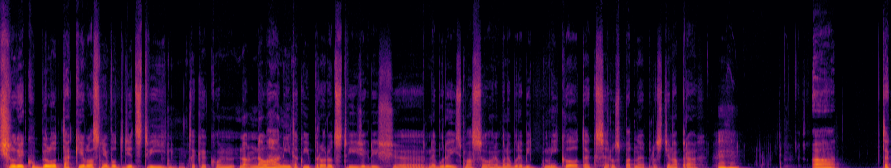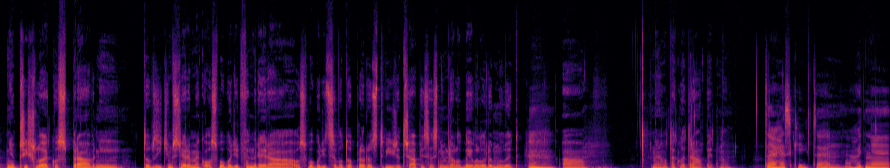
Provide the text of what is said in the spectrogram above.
člověku bylo taky vlastně od dětství tak jako nalhaný takový proroctví, že když eh, nebude jíst maso nebo nebude být mlíko, tak se rozpadne prostě na prach. Mm-hmm. A tak mně přišlo jako správný to vzít tím směrem jako osvobodit Fenrira a osvobodit se od toho proroctví, že třeba by se s ním dalo bývalo domluvit mm-hmm. a ne ho takhle trápit. No. To je hezký, to je mm. hodně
